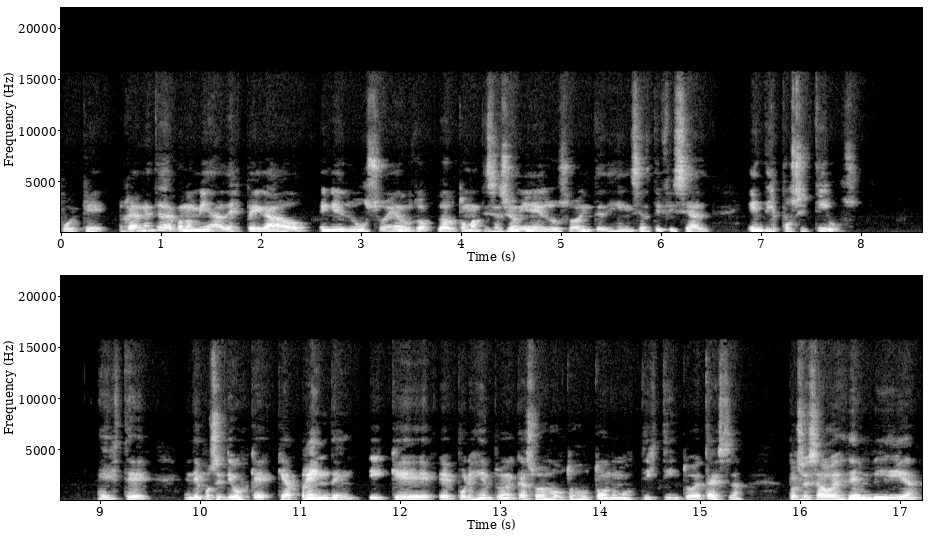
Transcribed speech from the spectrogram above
porque realmente la economía ha despegado en el uso de la automatización y en el uso de inteligencia artificial en dispositivos. Este, en dispositivos que, que aprenden y que, eh, por ejemplo, en el caso de los autos autónomos, distinto de Tesla, procesadores de NVIDIA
